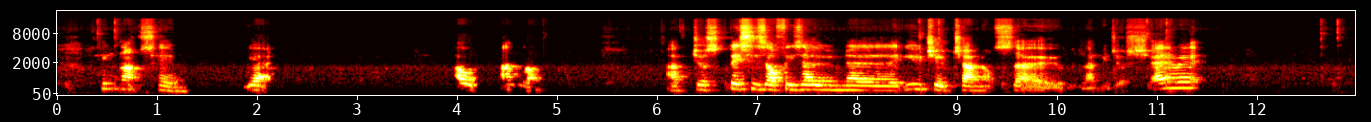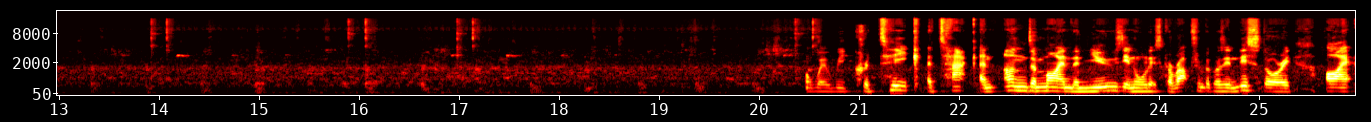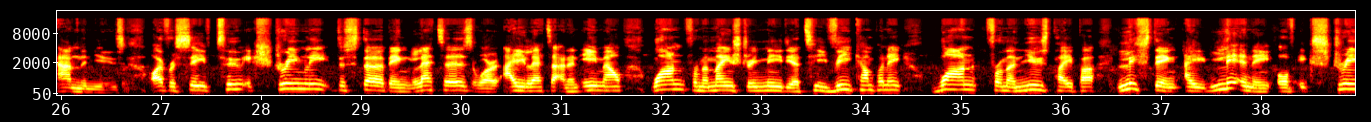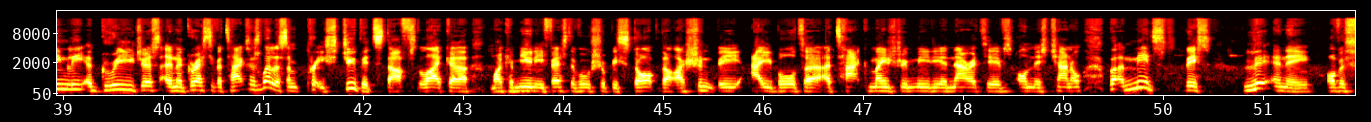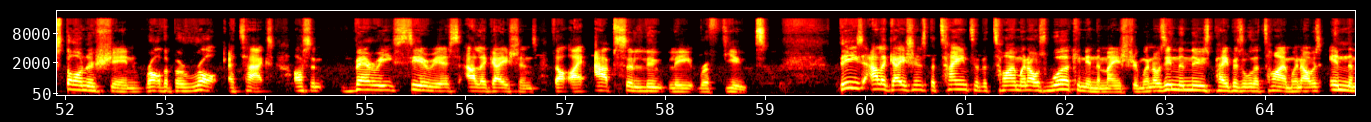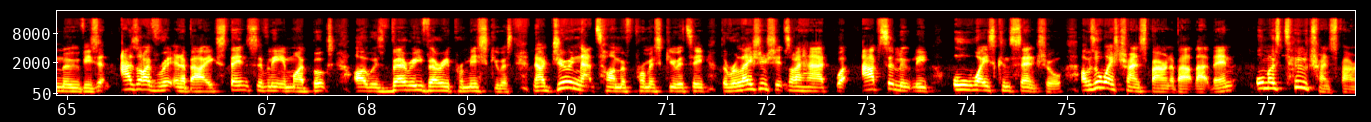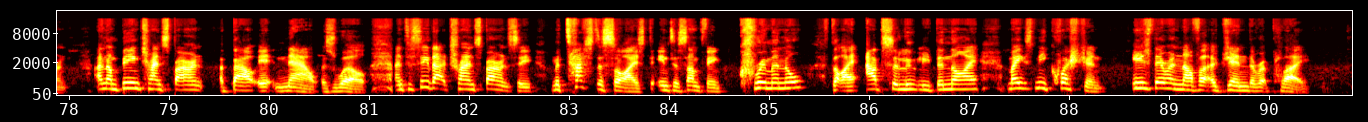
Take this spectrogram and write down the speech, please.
I think that's him. Yeah. Oh, hang on. I've just, this is off his own uh, YouTube channel. So let me just share it. Where we critique, attack, and undermine the news in all its corruption. Because in this story, I am the news. I've received two extremely disturbing letters, or a letter and an email, one from a mainstream media TV company, one from a newspaper listing a litany of extremely egregious and aggressive attacks, as well as some pretty stupid stuff like uh, my community festival should be stopped, that I shouldn't be able to attack mainstream media narratives on this channel. But amidst this litany of astonishing, rather baroque attacks are some very serious allegations that I absolutely refute. These allegations pertain to the time when I was working in the mainstream, when I was in the newspapers all the time, when I was in the movies. And as I've written about extensively in my books, I was very, very promiscuous. Now, during that time of promiscuity, the relationships I had were absolutely always consensual. I was always transparent about that then, almost too transparent. And I'm being transparent about it now as well. And to see that transparency metastasized into something criminal that I absolutely deny makes me question is there another agenda at play?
